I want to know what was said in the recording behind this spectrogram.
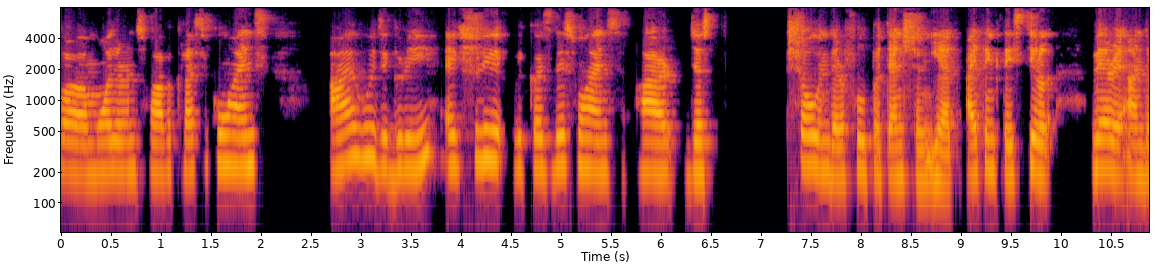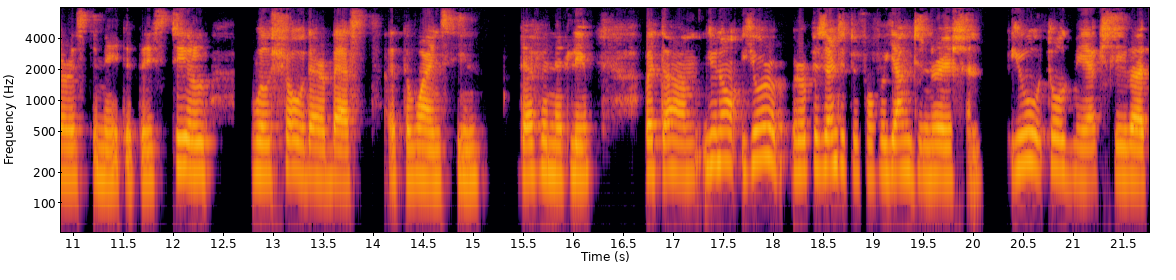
uh, modern Soave classical wines, I would agree actually because these wines are just showing their full potential yet. I think they still very underestimated. They still will show their best at the wine scene, definitely. But um, you know, you're a representative of a young generation. You told me actually that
